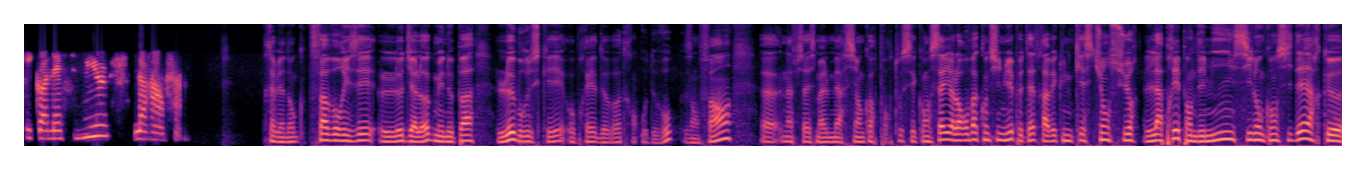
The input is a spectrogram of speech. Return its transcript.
qui connaissent mieux leur enfant. Très bien, donc favoriser le dialogue, mais ne pas le brusquer auprès de votre ou de vos enfants. Euh, Nafisa Ismail, merci encore pour tous ces conseils. Alors on va continuer peut-être avec une question sur l'après-pandémie. Si l'on considère que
